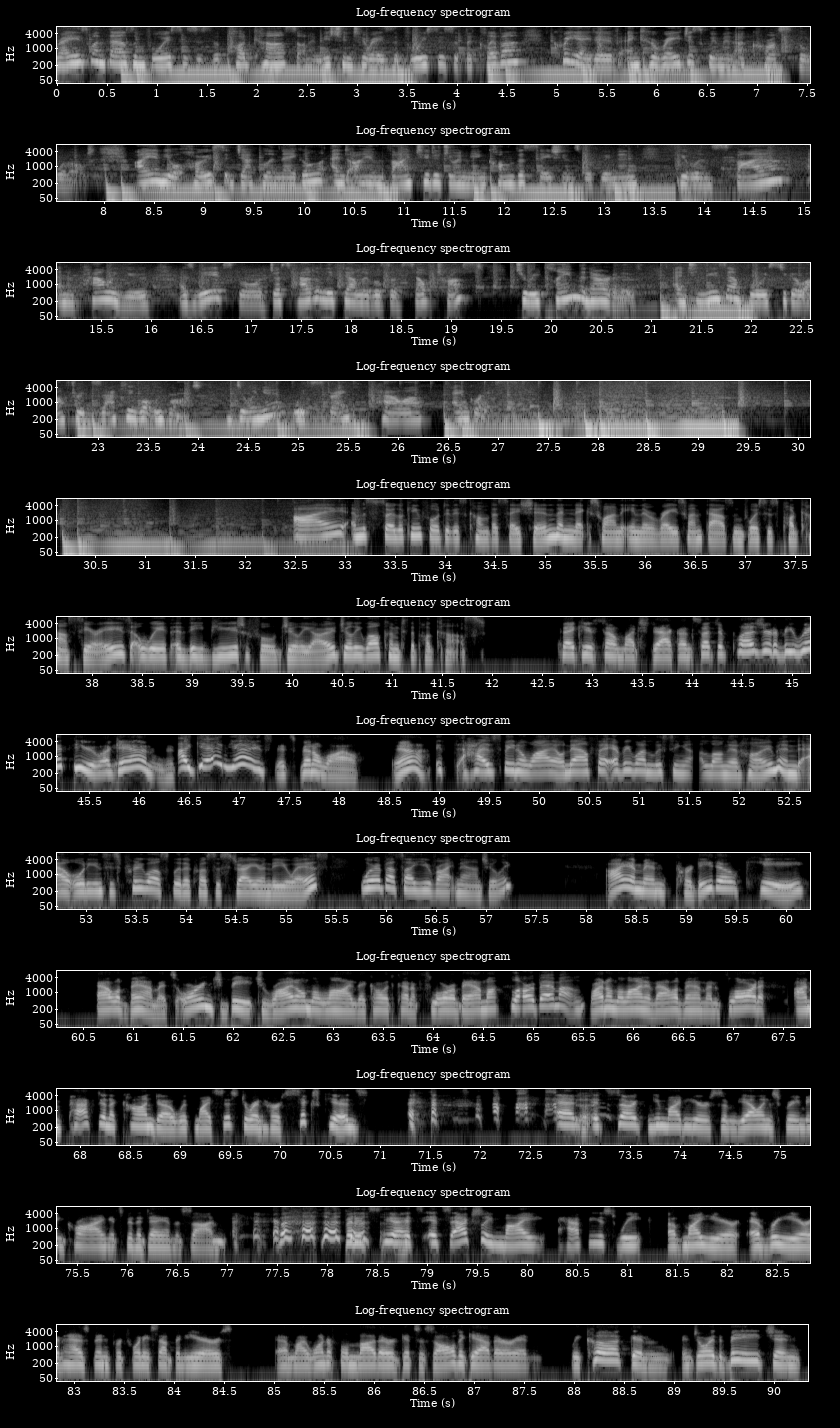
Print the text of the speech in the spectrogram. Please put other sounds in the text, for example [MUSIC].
Raise 1000 Voices is the podcast on a mission to raise the voices of the clever, creative, and courageous women across the world. I am your host, Jacqueline Nagel, and I invite you to join me in conversations with women who will inspire and empower you as we explore just how to lift our levels of self trust, to reclaim the narrative, and to use our voice to go after exactly what we want, doing it with strength, power, and grace. I am so looking forward to this conversation, the next one in the Raise 1000 Voices podcast series with the beautiful Julie O. Julie, welcome to the podcast. Thank you so much, Jack. It's such a pleasure to be with you again. Again, yeah. It's, it's been a while. Yeah. It has been a while. Now, for everyone listening along at home, and our audience is pretty well split across Australia and the US, whereabouts are you right now, Julie? I am in Perdido Key, Alabama. It's Orange Beach, right on the line. They call it kind of Floribama. Floribama. Right on the line of Alabama and Florida. I'm packed in a condo with my sister and her six kids. and [LAUGHS] it's so you might hear some yelling, screaming, crying. It's been a day in the sun. [LAUGHS] but it's yeah, it's it's actually my happiest week of my year every year and has been for 20 something years. And my wonderful mother gets us all together and we cook and enjoy the beach and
